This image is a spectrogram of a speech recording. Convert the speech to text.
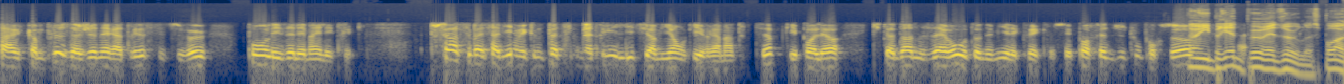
sert comme plus de génératrice, si tu veux, pour les éléments électriques. Tout ça, ben, ça vient avec une petite batterie lithium-ion qui est vraiment tout type, qui est pas là, qui te donne zéro autonomie électrique. C'est pas fait du tout pour ça. C'est un hybride pur et dur. C'est pas,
